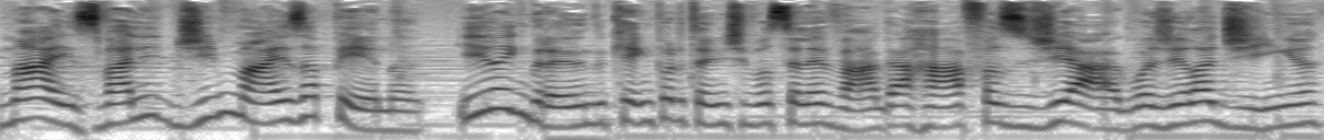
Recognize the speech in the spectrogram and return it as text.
Mas vale demais a pena. E lembrando que é importante você levar garrafas de água geladinha,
